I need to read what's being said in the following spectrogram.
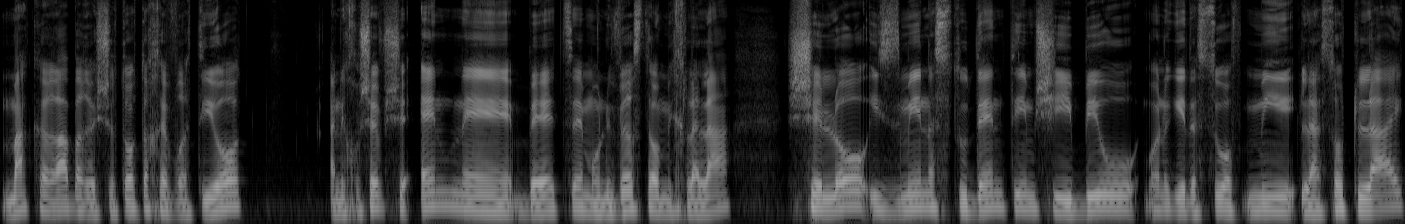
מה קרה ברשתות החברתיות. אני חושב שאין אה, בעצם אוניברסיטה או מכללה שלא הזמינה סטודנטים שהביעו, בוא נגיד, עשו מלעשות לייק,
